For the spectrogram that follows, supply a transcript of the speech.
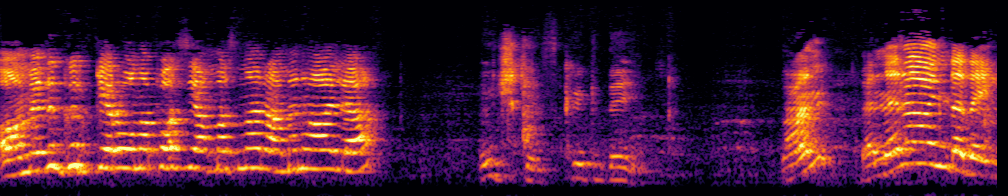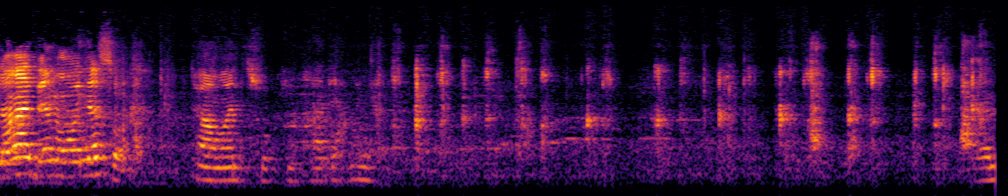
Ahmet'in 40 kere ona pas yapmasına rağmen hala. Üç kez, kırk değil. Lan benden oyunda değil lan ben oyuna sok. Tamam hadi sokayım hadi hadi. Ben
